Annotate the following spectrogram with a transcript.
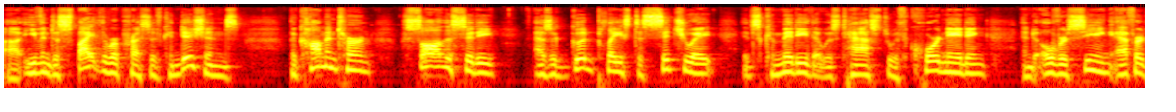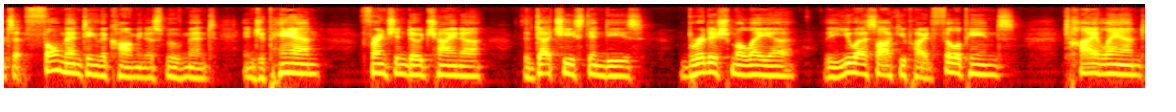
uh, even despite the repressive conditions, the Comintern saw the city as a good place to situate its committee that was tasked with coordinating and overseeing efforts at fomenting the communist movement in Japan, French Indochina, the Dutch East Indies, British Malaya, the US occupied Philippines, Thailand,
